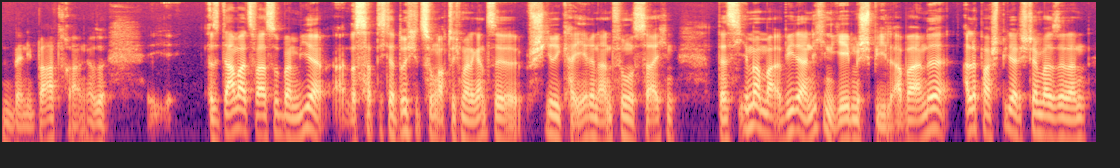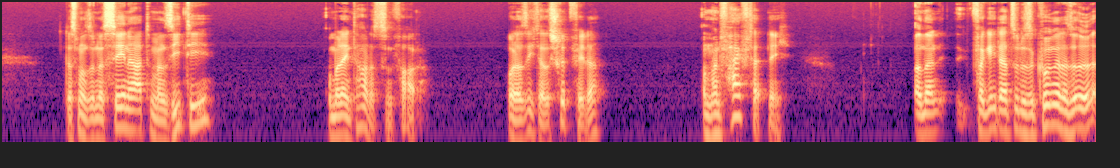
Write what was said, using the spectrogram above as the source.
den Benny Barth fragen. Also, also damals war es so bei mir, das hat sich da durchgezogen, auch durch meine ganze schiere Karriere in Anführungszeichen, dass ich immer mal wieder, nicht in jedem Spiel, aber ne, alle paar Spiele hatte ich stellenweise dann, dass man so eine Szene hatte, man sieht die und man denkt, oh, das ist ein Foul. Oder sich, das ist Schrittfehler. Und man pfeift halt nicht. Und dann vergeht halt so eine Sekunde, dann so, äh,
